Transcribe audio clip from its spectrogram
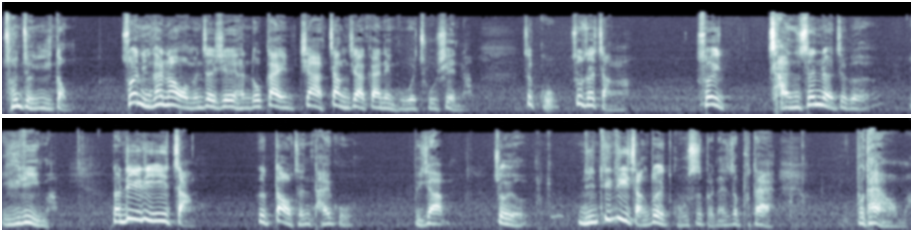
蠢蠢欲动，所以你看到我们这些很多概价涨价概念股会出现了，这股就在涨啊，所以产生了这个余力嘛，那利率一涨，就造成台股比较就有，你利率涨对股市本来是不太不太好嘛。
